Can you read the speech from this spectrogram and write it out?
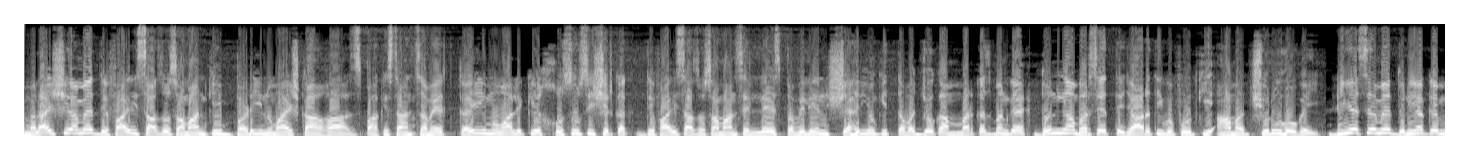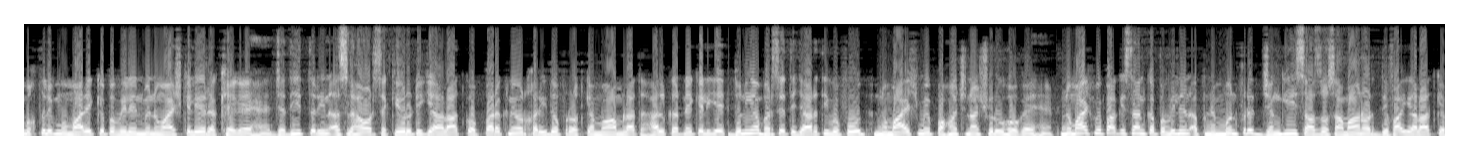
मलाइशिया में दिफाई साजो सामान की बड़ी नुमाइश का आगाज़। पाकिस्तान समेत कई ममालिक की खसूसी शिरकत दिफाई साजो सामान से लेस पवेलियन शहरियों की तवज्जो का मरकज बन गए। दुनिया भर से तजारती वफूद की आमद शुरू हो गई। डी एस ए में दुनिया के मुख्तलिफ़ ममालिक के पवेलियन में नुमाइश के लिए रखे गए हैं। जदीद तरीन असलहा और सिक्योरिटी के आलात को परखने और खरीदो फरोख्त के मामला हल करने के लिए दुनिया भर से तजारती वफूद नुमाइश में पहुँचना शुरू हो गए हैं। नुमाइश में पाकिस्तान का पवेलियन अपने मुनफरद जंगी साजो सामान और दिफाई आलात के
